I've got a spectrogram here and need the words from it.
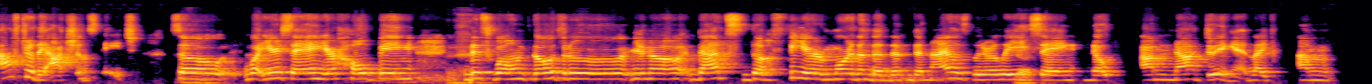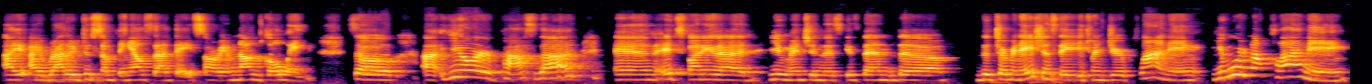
after the action stage. So what you're saying, you're hoping this won't go through, you know, that's the fear more than the, the denial is literally yes. saying, nope, I'm not doing it. Like I'm I, I rather do something else that day. Sorry, I'm not going. So uh, you're past that. And it's funny that you mentioned this because then the determination stage when you're planning, you were not planning.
